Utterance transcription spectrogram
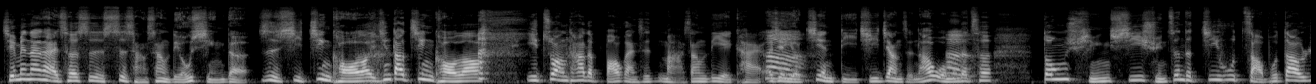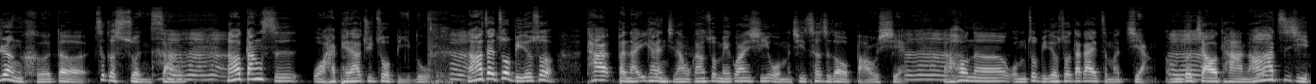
前面那台车是市场上流行的日系进口了，已经到进口了，一撞它的保杆是马上裂开，而且有见底漆这样子。然后我们的车。东寻西寻，真的几乎找不到任何的这个损伤。然后当时我还陪他去做笔录，然后在做笔录的时候，他本来一开始很紧张，我跟他说没关系，我们其实车子都有保险。然后呢，我们做笔录说大概怎么讲，我们都教他。然后他自己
